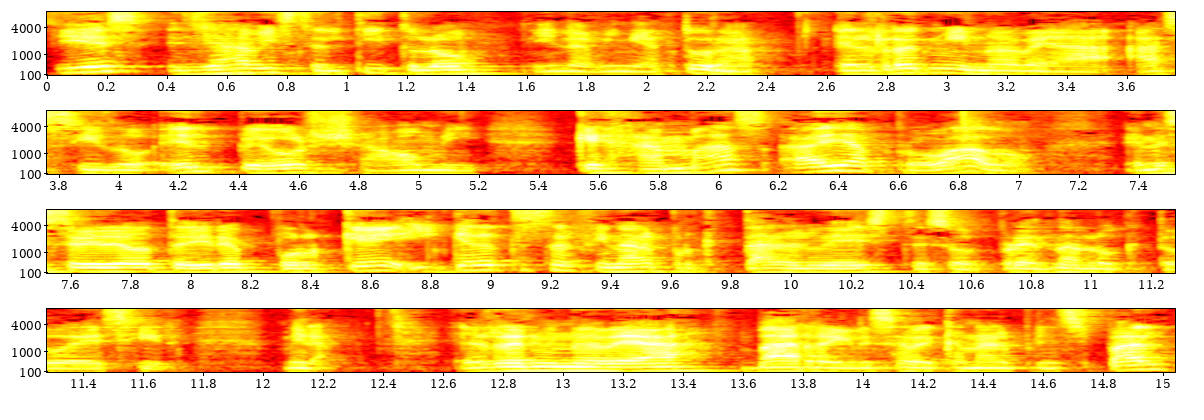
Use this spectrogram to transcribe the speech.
Si es, ya viste el título y la miniatura, el Redmi 9A ha sido el peor Xiaomi que jamás haya probado. En este video te diré por qué y quédate hasta el final porque tal vez te sorprenda lo que te voy a decir. Mira, el Redmi 9A va a regresar al canal principal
